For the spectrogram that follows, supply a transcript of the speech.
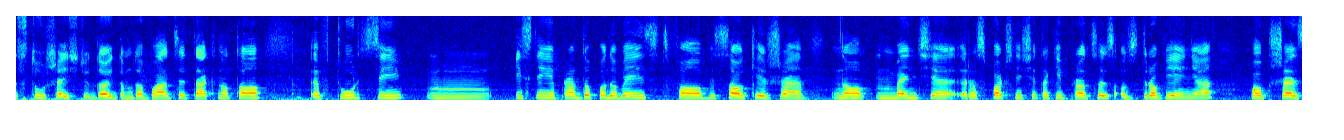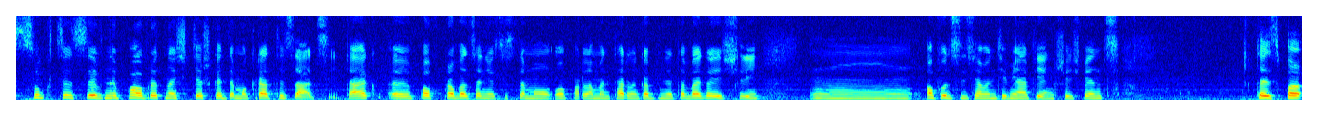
e, 106 dojdą do władzy, tak, no to w Turcji mm, istnieje prawdopodobieństwo wysokie, że no, będzie, rozpocznie się taki proces ozdrowienia poprzez sukcesywny powrót na ścieżkę demokratyzacji, tak? Y, po wprowadzeniu systemu parlamentarno-gabinetowego, jeśli mm, opozycja będzie miała większość, więc to jest po,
